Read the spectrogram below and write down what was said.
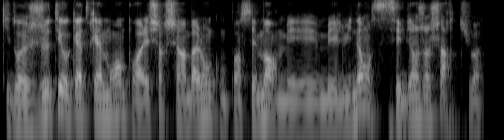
qui doit jeter au quatrième rang pour aller chercher un ballon qu'on pensait mort, mais, mais lui non, c'est bien Josh Hart, tu vois.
